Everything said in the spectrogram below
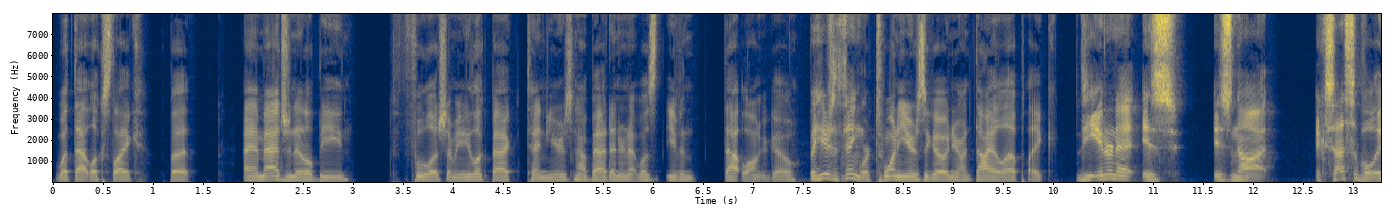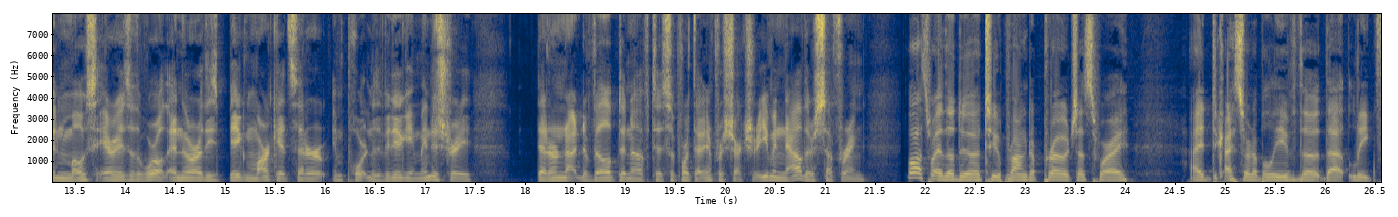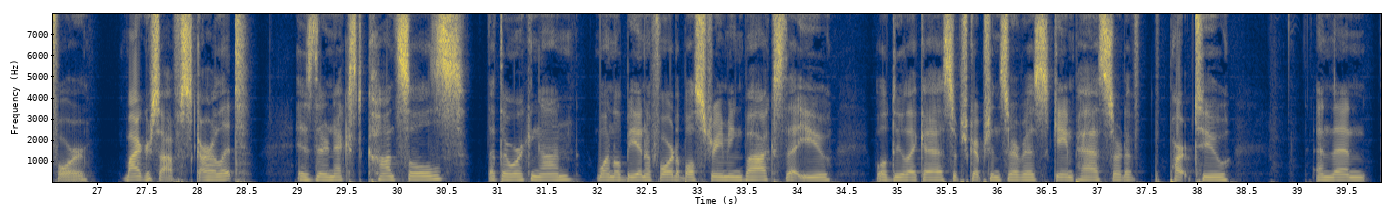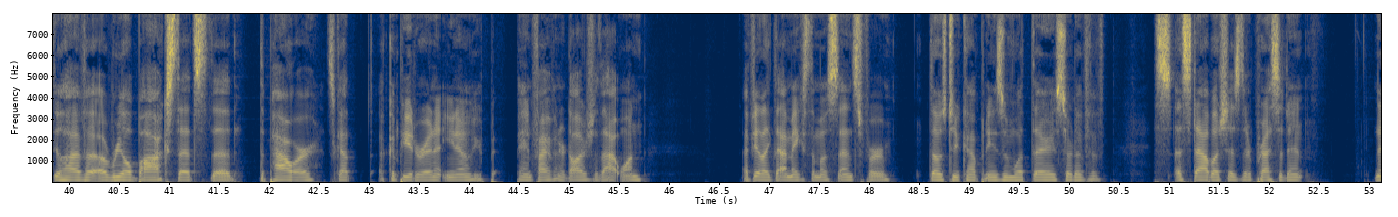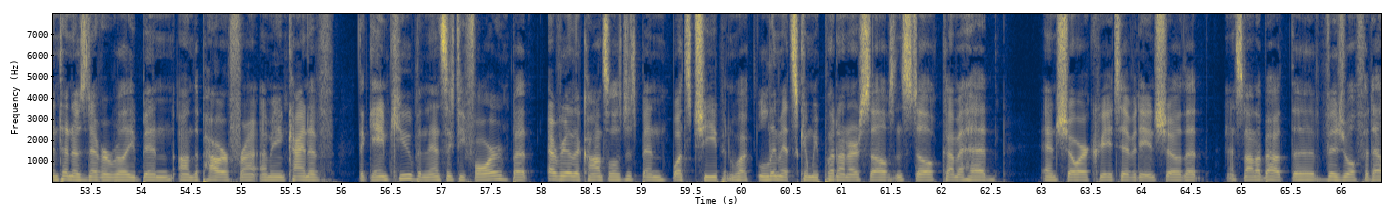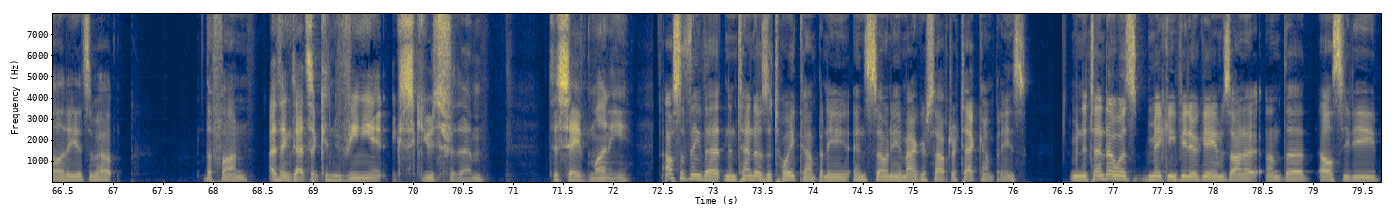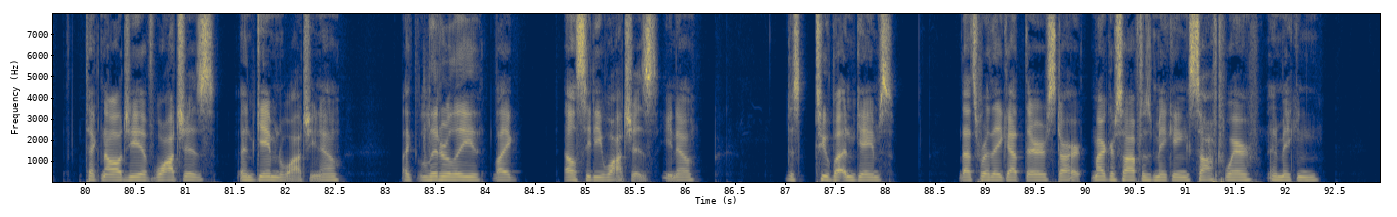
what that looks like, but I imagine it'll be foolish. I mean, you look back 10 years and how bad internet was even that long ago, But here's the thing: or 20 years ago, and you're on dial up. Like, the internet is is not accessible in most areas of the world and there are these big markets that are important to the video game industry that are not developed enough to support that infrastructure even now they're suffering well, that's why they'll do a two pronged approach. That's where I, I, I sort of believe the that leak for Microsoft Scarlett is their next consoles that they're working on. One will be an affordable streaming box that you will do like a subscription service, Game Pass sort of part two, and then you'll have a, a real box that's the the power. It's got a computer in it. You know, you're paying five hundred dollars for that one. I feel like that makes the most sense for those two companies and what they sort of established as their precedent. Nintendo's never really been on the power front. I mean, kind of the GameCube and the N64, but every other console has just been what's cheap and what limits can we put on ourselves and still come ahead and show our creativity and show that it's not about the visual fidelity, it's about the fun. i think that's a convenient excuse for them to save money I also think that Nintendo's a toy company and Sony and Microsoft are tech companies. I mean, Nintendo was making video games on a, on the LCD technology of watches and Game and Watch, you know, like literally like LCD watches, you know, just two button games. That's where they got their start. Microsoft was making software and making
